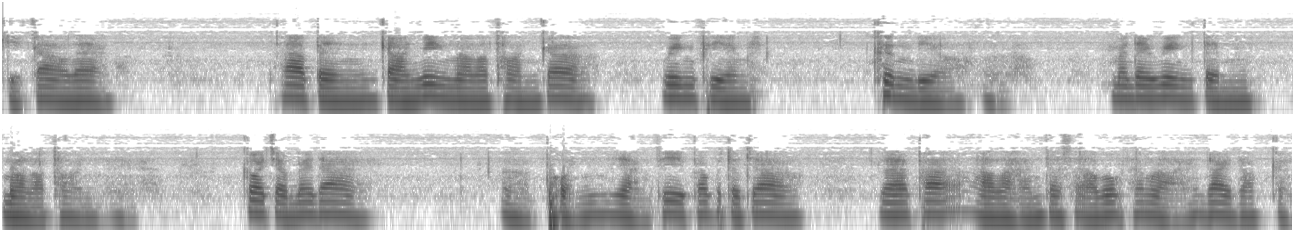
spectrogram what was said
กี่ก้าวแรก ถ้าเป็นการวิ่งมาราธอนก็วิ่งเพียงครึ่งเดียว ไม่ได้วิ่งเต็มมาราธอนก็จะไม่ได้ผลอย่างที่พระพุทธเจ้า และพระอาหารหันตสาวกทั้งหลายได้รับกัน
